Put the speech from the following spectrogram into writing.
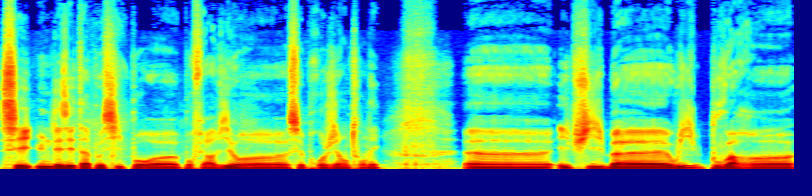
c'est une des étapes aussi pour, faire vivre ce projet en tournée. Et puis, bah, oui, pouvoir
